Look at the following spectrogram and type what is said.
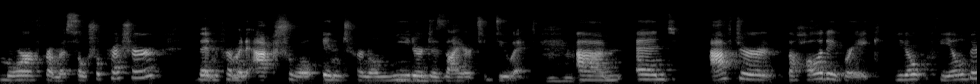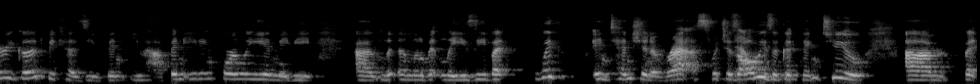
more from a social pressure than from an actual internal need or Mhm. desire to do it. Um, and after the holiday break, you don't feel very good because you've been you have been eating poorly and maybe a, li- a little bit lazy, but with intention of rest, which is Yeah. always a good thing too. Um, but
